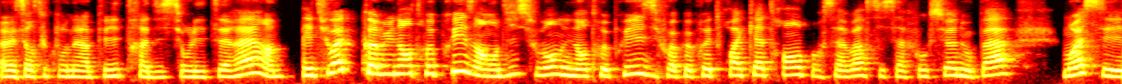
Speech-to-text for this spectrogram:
Euh, surtout qu'on est un pays de tradition littéraire. Et tu vois, comme une entreprise, hein, on dit souvent d'une entreprise, il faut à peu près 3-4 ans pour savoir si ça fonctionne ou pas. Moi, c'est,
